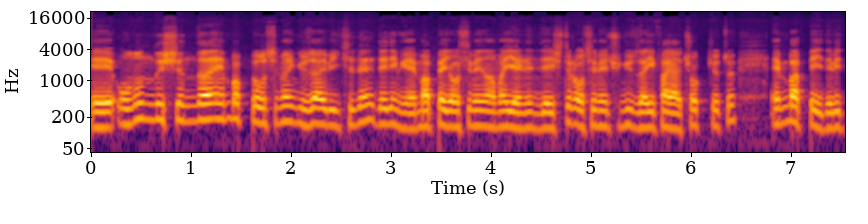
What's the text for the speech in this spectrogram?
Ee, onun dışında Mbappe Osimhen güzel bir ikili. Dediğim gibi Mbappe ile Osimhen'in ama yerini değiştir. Osimhen çünkü zayıf ayağı çok kötü. Mbappe'yi de bir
